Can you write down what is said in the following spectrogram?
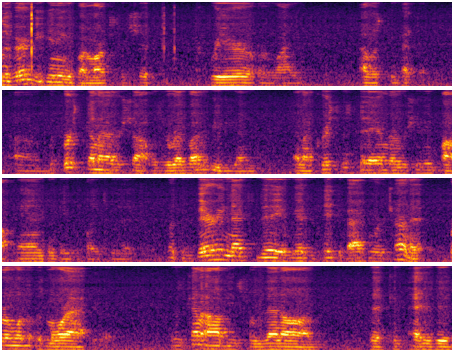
From the very beginning of my marksmanship career or life, I was competitive. Um, the first gun I ever shot was a Red Ryder BB gun, and on Christmas Day I remember shooting pop cans and paper plates with it. But the very next day we had to take it back and return it for one that was more accurate. It was kind of obvious from then on the competitive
